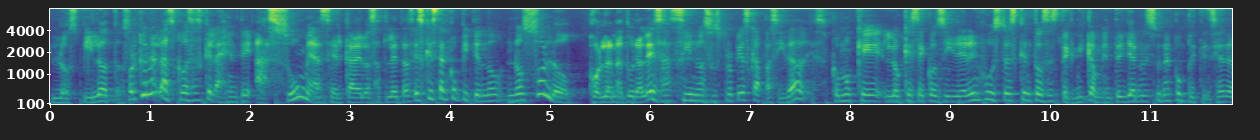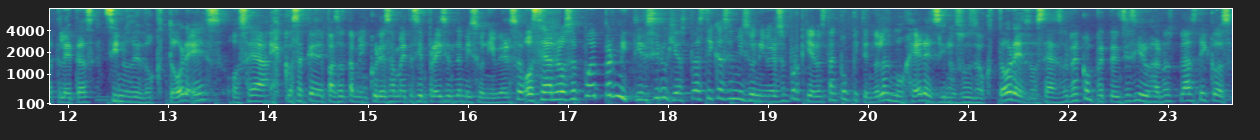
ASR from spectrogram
los pilotos. Porque una de las cosas que la gente asume acerca de los atletas es que están compitiendo no solo con la naturaleza, sino sus propias capacidades. Como que lo que se considera injusto es que entonces técnicamente ya no es una competencia de atletas, sino de doctores. O sea, cosa que de paso también curiosamente siempre dicen de mis universo. O sea, no se puede permitir cirugías plásticas en mis universo porque ya no están compitiendo las mujeres, sino sus doctores. O sea, es una competencia de cirujanos plásticos.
